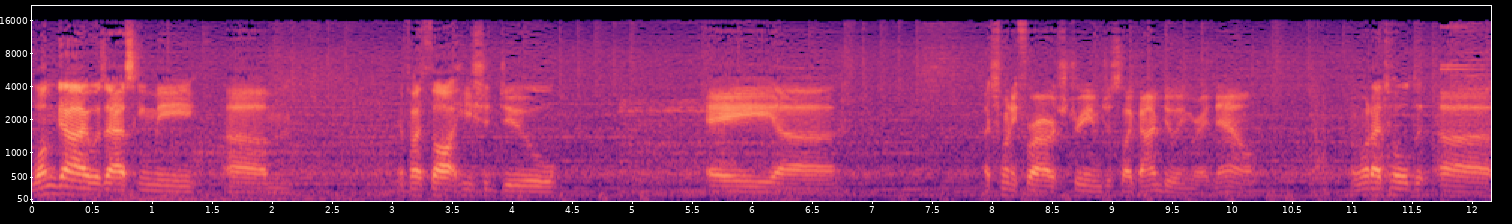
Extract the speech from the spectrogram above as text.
one guy was asking me um, if I thought he should do a uh, a 24-hour stream just like I'm doing right now. And what I told uh,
